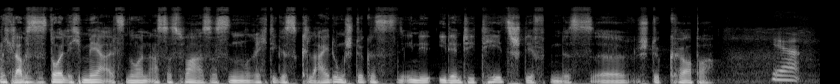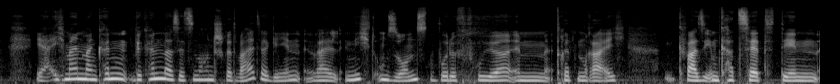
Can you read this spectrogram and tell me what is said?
ich glaube, es ist deutlich mehr als nur ein Accessoire. Es ist ein richtiges Kleidungsstück, es ist ein identitätsstiftendes äh, Stück Körper. Ja. Ja, ich meine, man können, wir können das jetzt noch einen Schritt weiter gehen, weil nicht umsonst wurde früher im Dritten Reich quasi im KZ den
